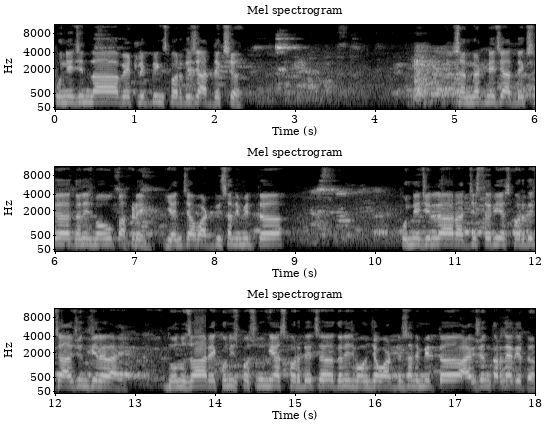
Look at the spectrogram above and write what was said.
पुणे जिल्हा वेटलिफ्टिंग स्पर्धेचे अध्यक्ष संघटनेचे अध्यक्ष गणेश भाऊ काकडे यांच्या वाढदिवसानिमित्त पुणे जिल्हा राज्यस्तरीय स्पर्धेचं आयोजन केलेलं आहे. दोन हजार एकोणीसपासून या स्पर्धेचं गणेश भाऊंच्या वाढदिवसानिमित्त आयोजन करण्यात येतं.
